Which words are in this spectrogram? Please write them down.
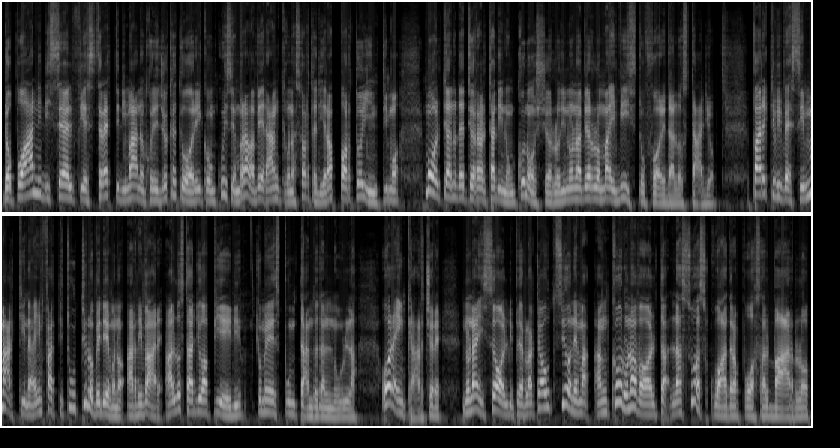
Dopo anni di selfie e stretti di mano con i giocatori, con cui sembrava avere anche una sorta di rapporto intimo, molti hanno detto in realtà di non conoscerlo, di non averlo mai visto fuori dallo stadio. Pare che vivesse in macchina, infatti tutti lo vedevano arrivare allo stadio a piedi, come spuntando dal nulla. Ora è in carcere, non ha i soldi per la cauzione, ma ancora una volta la sua squadra può salvarlo.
